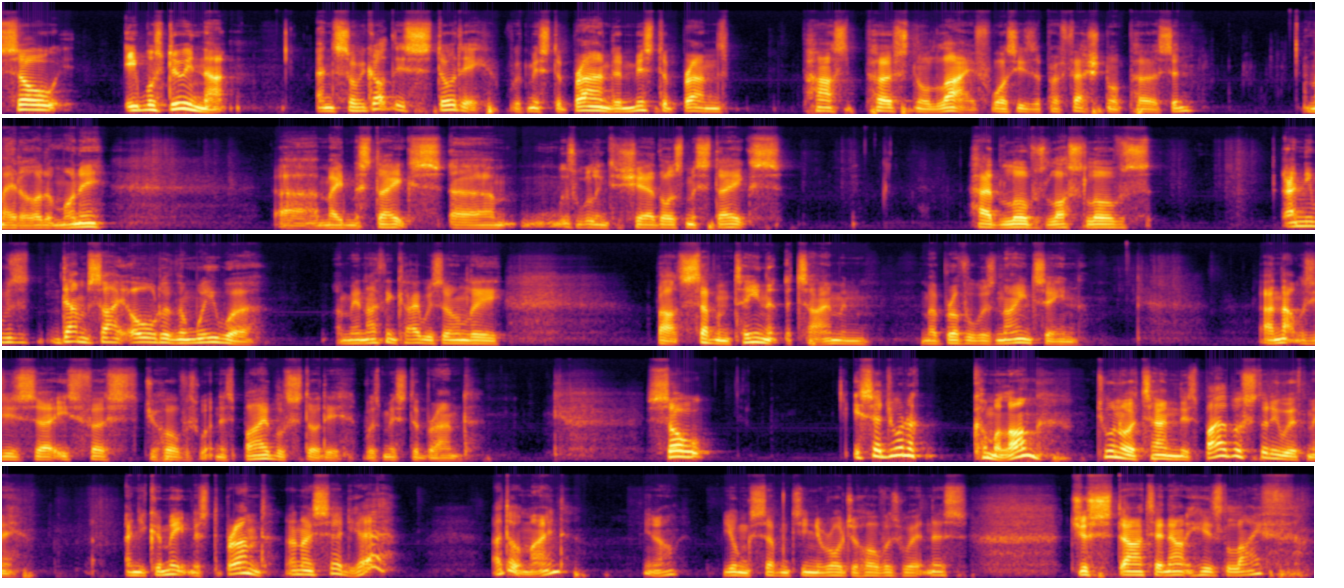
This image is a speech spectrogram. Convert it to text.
So he was doing that. And so we got this study with Mr. Brand, and Mr. Brand's past personal life was he's a professional person, made a lot of money, uh, made mistakes, um, was willing to share those mistakes, had loves, lost loves, and he was damn sight older than we were. I mean, I think I was only about 17 at the time, and my brother was 19. And that was his uh, his first Jehovah's Witness Bible study was Mr. Brand. So he said, "Do you want to come along? Do you want to attend this Bible study with me? And you can meet Mr. Brand." And I said, "Yeah, I don't mind. You know, young seventeen-year-old Jehovah's Witness, just starting out his life.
